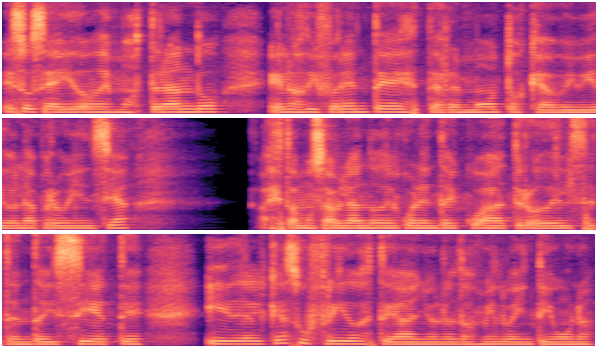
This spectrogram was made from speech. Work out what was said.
Eso se ha ido demostrando en los diferentes terremotos que ha vivido la provincia. Estamos hablando del 44, del 77 y del que ha sufrido este año, en el 2021.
